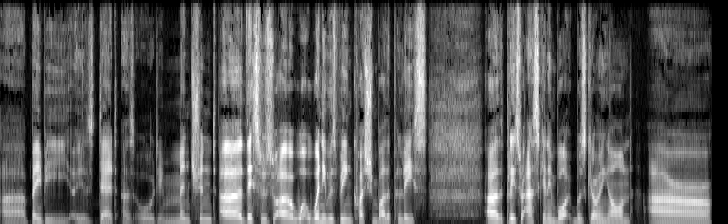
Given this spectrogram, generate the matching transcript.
uh, baby is dead, as already mentioned. Uh, this was uh, when he was being questioned by the police. Uh, the police were asking him what was going on. Uh,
